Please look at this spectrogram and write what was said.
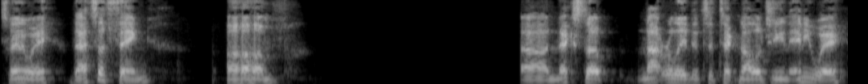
So anyway, that's a thing. Um uh next up, not related to technology in any way,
